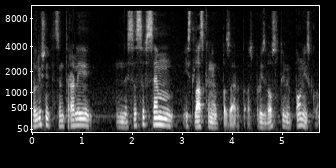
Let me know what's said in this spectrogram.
въглишните централи не са съвсем изтласкани от пазара, т.е. производството им е по-низко,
